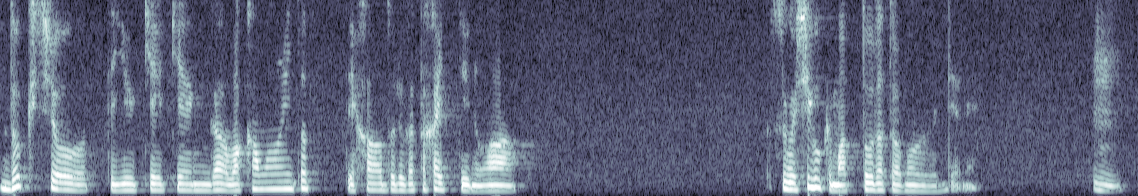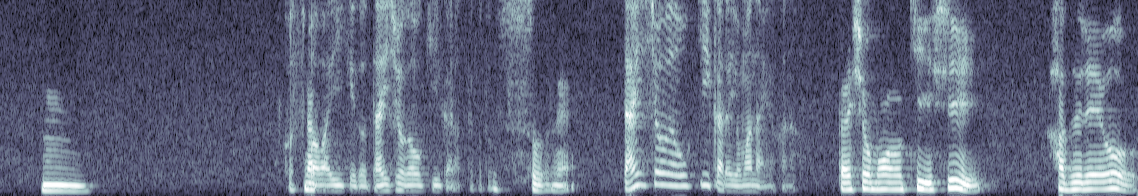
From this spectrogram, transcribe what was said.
読書っていう経験が若者にとってハードルが高いっていうのは、すごい至極真っ当だと思うんだよね。うん。うん。コスパはいいけど代償が大きいからってこと？そうだね。代償が大きいから読まないのかな？代償も大きいし、外れを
